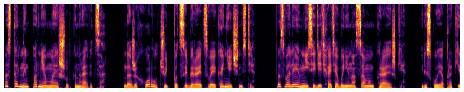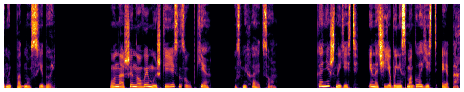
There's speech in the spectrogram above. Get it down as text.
Остальным парням моя шутка нравится. Даже Хорл чуть подсобирает свои конечности, позволяя мне сидеть хотя бы не на самом краешке, рискуя опрокинуть поднос с едой. «У нашей новой мышки есть зубки», — усмехается он. «Конечно, есть, иначе я бы не смогла есть это».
